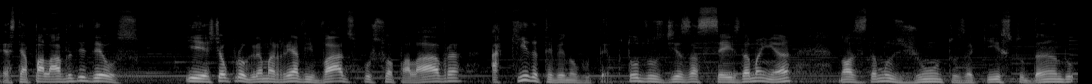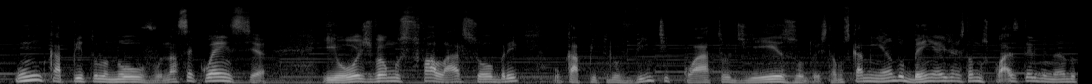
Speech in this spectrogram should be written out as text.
Esta é a palavra de Deus e este é o programa Reavivados por Sua Palavra, aqui da TV Novo Tempo. Todos os dias às seis da manhã, nós estamos juntos aqui estudando um capítulo novo, na sequência. E hoje vamos falar sobre o capítulo 24 de Êxodo. Estamos caminhando bem, aí já estamos quase terminando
